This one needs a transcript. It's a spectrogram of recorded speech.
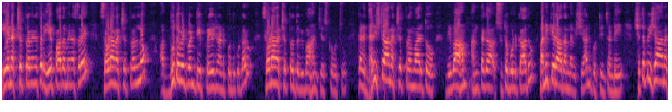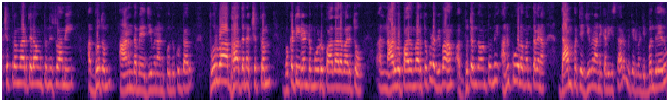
ఏ నక్షత్రమైనా సరే ఏ పాదమైనా సరే శ్రవణ నక్షత్రంలో అద్భుతమైనటువంటి ప్రయోజనాన్ని పొందుకుంటారు. శ్రవణ నక్షత్రంతో వివాహం చేసుకోవచ్చు. కానీ ధనిష్ట నక్షత్రం వారితో వివాహం అంతగా సుటబుల్ కాదు. పనికిరాదన్న విషయాన్ని గుర్తించండి. శతపిష నక్షత్రం వారితో ఎలా ఉంటుంది స్వామి? అద్భుతం ఆనందమయ జీవనాన్ని పొందుకుంటారు. పూర్వాభాద నక్షత్రం ఒకటి రెండు మూడు పాదాల వారితో నాలుగు పాదం వారితో కూడా వివాహం అద్భుతంగా ఉంటుంది. అనుకూలవంతమైన దాంపత్య జీవనాన్ని కలిగిస్తారు. మీకు ఎటువంటి ఇబ్బంది లేదు.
